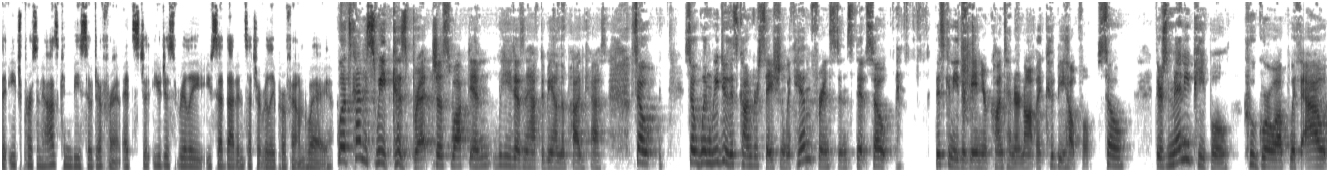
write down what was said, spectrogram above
that each person has can be so different. It's just you just really you said that in such a really profound way. Well, it's kind of sweet because Brett just walked in. He doesn't have to be on the podcast. So so when we do this conversation with him, for instance, that so this can either be in your content or not, but could be helpful. So there's many people who grow up without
